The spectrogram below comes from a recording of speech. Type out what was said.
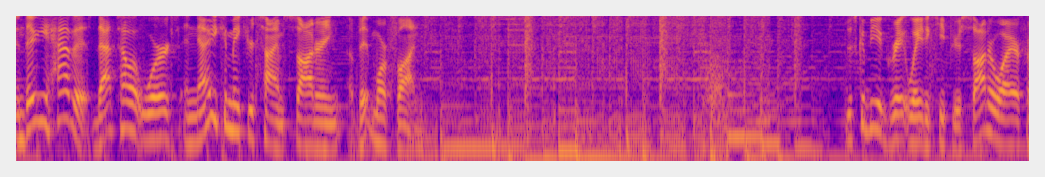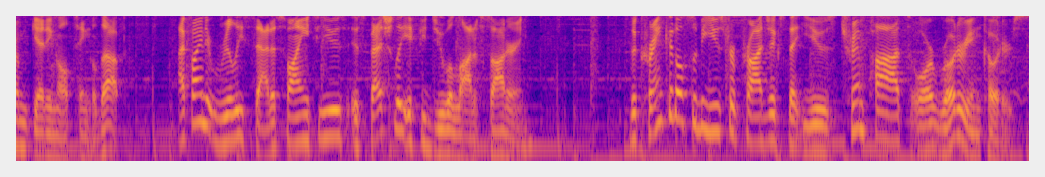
And there you have it, that's how it works, and now you can make your time soldering a bit more fun. This could be a great way to keep your solder wire from getting all tangled up. I find it really satisfying to use, especially if you do a lot of soldering. The crank could also be used for projects that use trim pots or rotary encoders.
